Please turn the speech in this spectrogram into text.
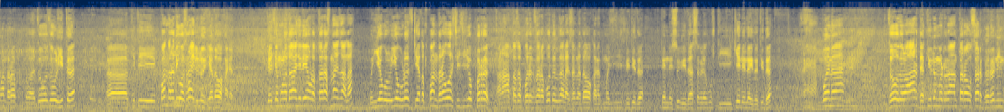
पंधरा जवळजवळ इथं किती पंधरा दिवस राहिलेलो ह्या दवाखान्यात. त्याच्यामुळं दाजीला एवढा त्रास नाही झाला पण एवढं एवढंच की आता पंधरा वर्षाची जो फरक आणि आताचा फरक जरा बदल झाला आहे सगळ्या दवाखान्यात म्हणजे तिथं. त्यांनी सुविधा सगळ्या गोष्टी केलेल्या आहेत तिथं. पण जवळजवळ अर्ध्या किलोमीटर अंतरावर सारखं रनिंग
